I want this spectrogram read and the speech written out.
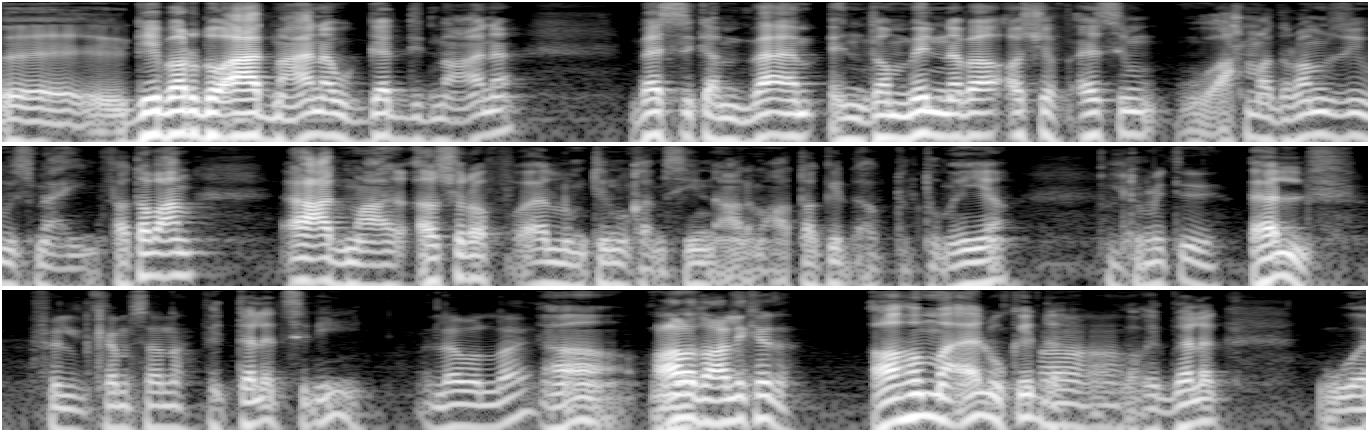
آه، جه برضو قعد معانا واتجدد معانا. بس كان بقى انضم لنا بقى أشرف قاسم وأحمد رمزي وإسماعيل. فطبعا قعد مع أشرف قال له 250 على ما أعتقد أو 300 300 إيه؟ ألف. في الكام سنة؟ في الثلاث سنين. لا والله. آه. عرض عليه كده. آه هم قالوا كده. آه، آه. واخد بالك؟ و...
